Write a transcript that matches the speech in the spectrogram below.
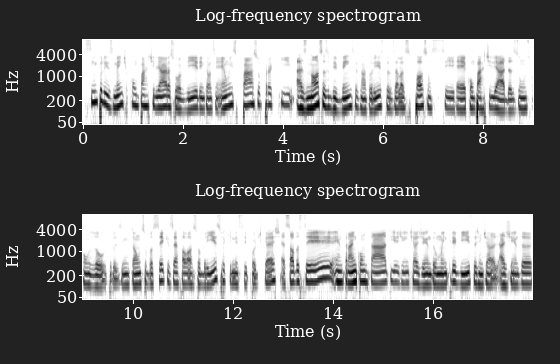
simplesmente compartilhar a sua vida. Então assim, é um espaço para que as nossas vivências naturistas elas possam ser é, compartilhadas uns com os outros. Então se você quiser falar sobre isso aqui nesse podcast, é só você entrar em contato e a gente agenda uma entrevista, a gente agenda,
